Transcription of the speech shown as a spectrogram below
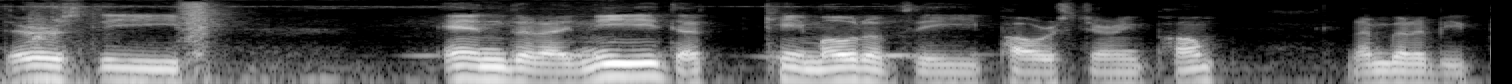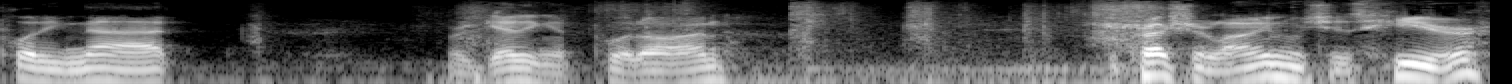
there's the end that I need that came out of the power steering pump, and I'm going to be putting that, or getting it put on, the pressure line, which is here,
